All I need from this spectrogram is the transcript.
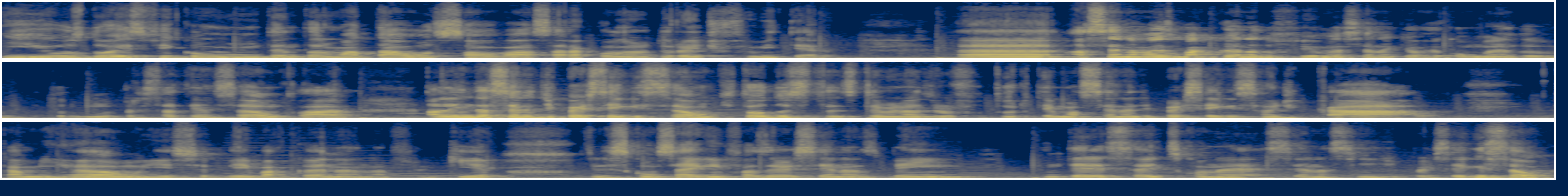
e os dois ficam um tentando matar, o outro salvar Sarah Connor durante o filme inteiro. Uh, a cena mais bacana do filme, a cena que eu recomendo todo mundo prestar atenção, claro, além da cena de perseguição, que todo Exterminador do Futuro tem uma cena de perseguição de carro, caminhão, e isso é bem bacana na franquia. Eles conseguem fazer cenas bem interessantes quando é cena assim de perseguição.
